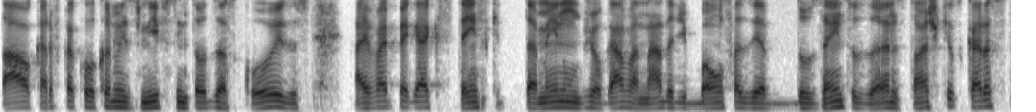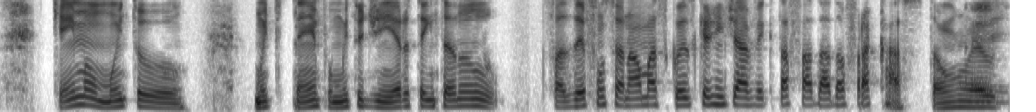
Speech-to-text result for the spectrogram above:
tal, o cara fica colocando Smiths em todas as coisas, aí vai pegar Extens, que também não jogava nada de bom fazia 200 anos, então acho que os caras queimam muito, muito tempo, muito dinheiro tentando fazer funcionar umas coisas que a gente já vê que tá fadado ao fracasso. Então é. eu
